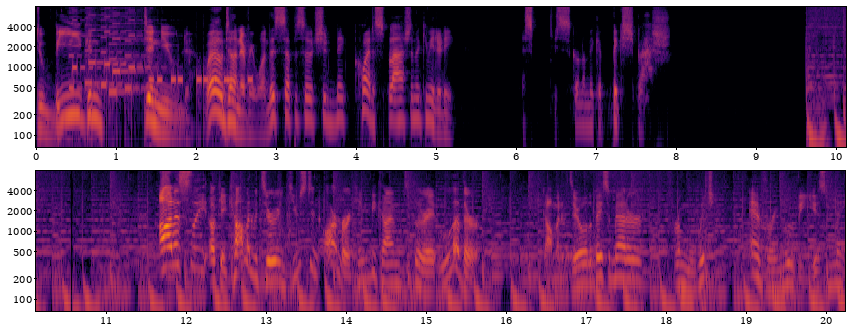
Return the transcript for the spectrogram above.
To be continued. Well done, everyone. This episode should make quite a splash in the community. It's, it's gonna make a big splash. Honestly, okay, common material used in armor can become to create leather. Common material, the basic matter from which every movie is made.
